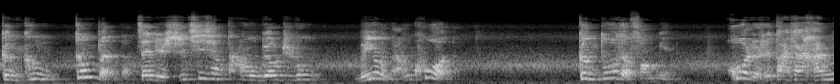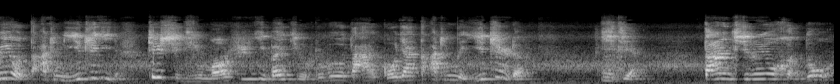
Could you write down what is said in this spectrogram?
更更根本的，在这十七项大目标之中没有囊括的更多的方面。或者是大家还没有达成一致意见，这十七毛是一百九十个大国家达成的一致的意见。当然，其中有很多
